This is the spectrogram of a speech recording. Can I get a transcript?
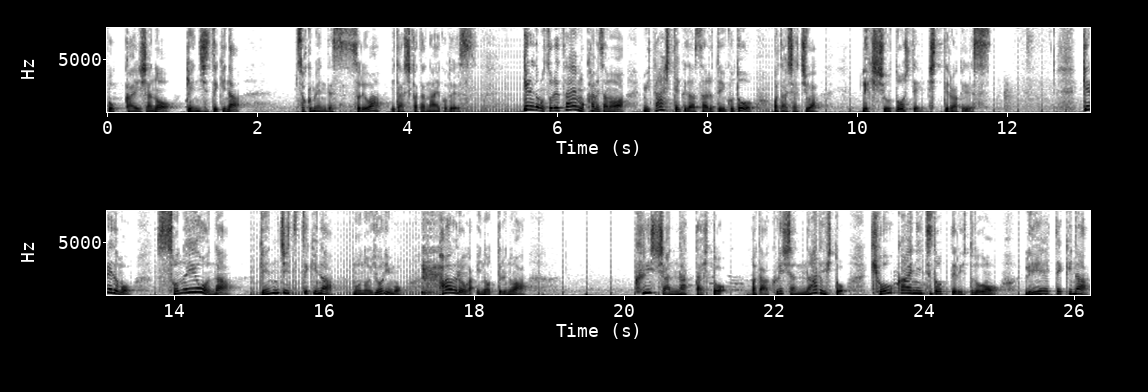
牧会者の現実的な側面です。それは致し方ないことです。けれどもそれさえも神様は満たしてくださるということを私たちは歴史を通して知ってるわけです。けれどもそのような現実的なものよりもパウロが祈ってるのはクリスチャンになった人またはクリスチャンになる人教会に集っている人の霊的な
